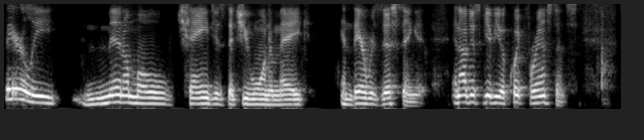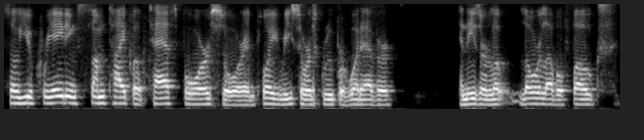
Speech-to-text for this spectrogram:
fairly minimal changes that you want to make and they're resisting it. And I'll just give you a quick for instance. So you're creating some type of task force or employee resource group or whatever, and these are lo- lower level folks,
